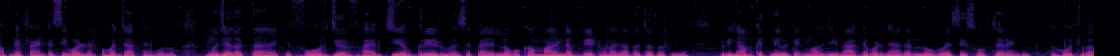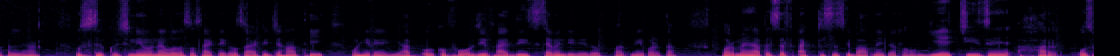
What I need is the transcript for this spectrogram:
अपने फैंटेसी वर्ल्ड में पहुँच जाते हैं वो लोग। मुझे लगता है कि फोर और फाइव अपग्रेड होने से पहले लोगों का माइंड अपग्रेड होना ज़्यादा ज़रूरी है। क्योंकि हम कितनी भी टेक्नोलॉजी में आगे बढ़ जाएँ, अगर लोग वैसे ही सोचते रहेंगे तो हो चुका कल्याण। उससे कुछ नहीं होना बोला सोसाइटी सोसाइटी जहाँ थी वहीं रहेगी। आप four G five G seven G दे दो फ़र्क नहीं पड़ता। और मैं यहाँ पे सिर्फ़ एक्ट्रेसेस की बात नहीं कर रहा हूँ। ये चीज़ें हर उस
